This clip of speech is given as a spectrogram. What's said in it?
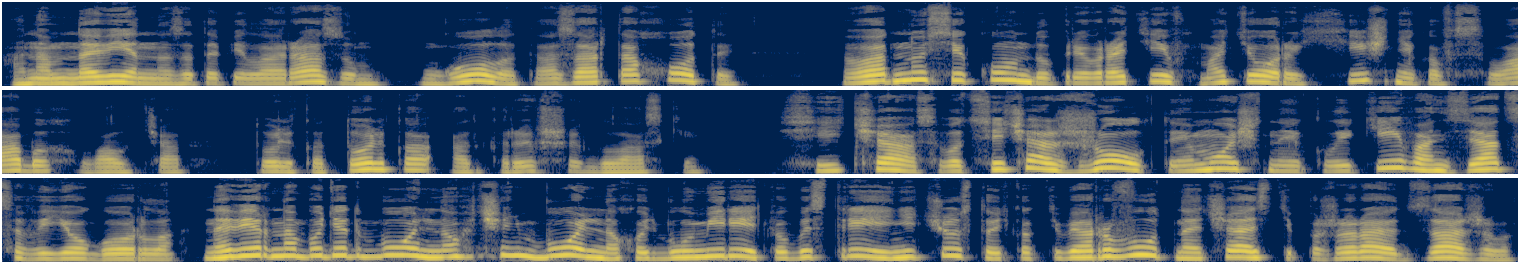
Она мгновенно затопила разум, голод, азарт охоты, в одну секунду превратив матерых хищников в слабых волчат, только-только открывших глазки. Сейчас, вот сейчас желтые мощные клыки вонзятся в ее горло. Наверное, будет больно, очень больно, хоть бы умереть побыстрее и не чувствовать, как тебя рвут на части, пожирают заживо.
